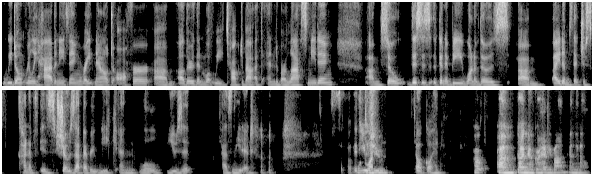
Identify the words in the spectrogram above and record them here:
we don't really have anything right now to offer um, other than what we talked about at the end of our last meeting. Um, so this is going to be one of those um, items that just kind of is shows up every week and we'll use it as needed. so if Well, you want, you- oh, go ahead. Oh, um, I know, go ahead, Yvonne, and then I'll,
